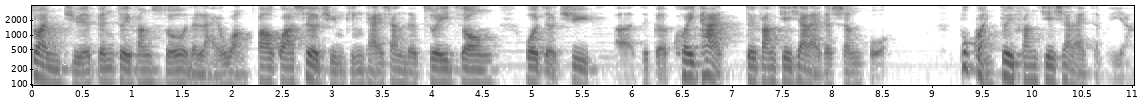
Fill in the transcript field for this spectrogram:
断绝跟对方所有的来往，包括社群平台上的追踪，或者去呃这个窥探对方接下来的生活。不管对方接下来怎么样，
